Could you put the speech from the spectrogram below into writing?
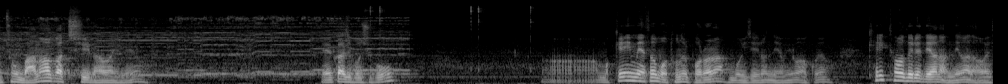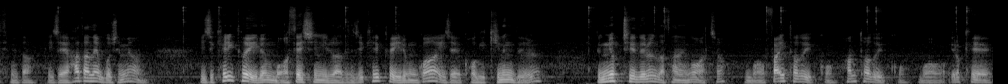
엄청 만화같이 나와 있네요. 여기까지 보시고 어, 뭐 게임에서 뭐 돈을 벌어라 뭐 이제 이런 내용인 것 같고요. 캐릭터들에 대한 안내가 나와 있습니다. 이제 하단에 보시면 이제 캐릭터의 이름 뭐 어쌔신이라든지 캐릭터 이름과 이제 거기 기능들 능력치들을 나타낸 것 같죠. 뭐 파이터도 있고 헌터도 있고 뭐 이렇게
